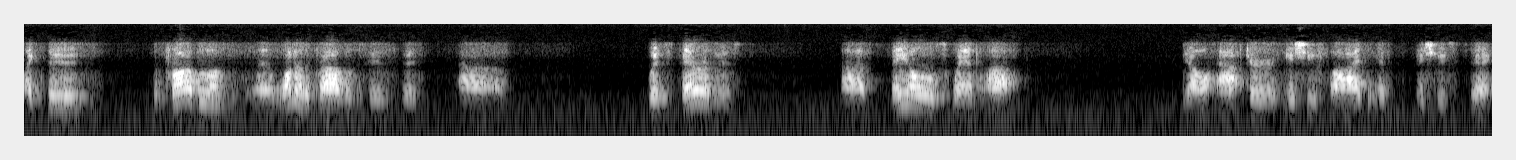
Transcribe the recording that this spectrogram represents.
like the the problem. Uh, one of the problems is that uh, with Cerebus, uh, sales went up. You know, after issue five, issue six,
